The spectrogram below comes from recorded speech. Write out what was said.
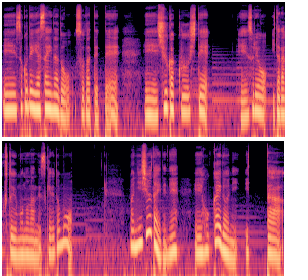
えーそこで野菜などを育てて、えー収穫して、えーそれをいただくというものなんですけれども、まあ、20代でね、えー北海道に行った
